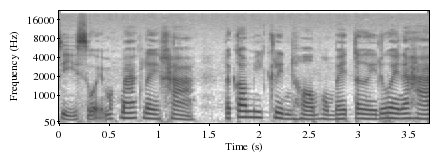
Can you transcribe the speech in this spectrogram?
สีสวยมาก ๆ เลยค่ะ แล้วก็มีกลิ่นหอมของใบเตยด้วยนะคะ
